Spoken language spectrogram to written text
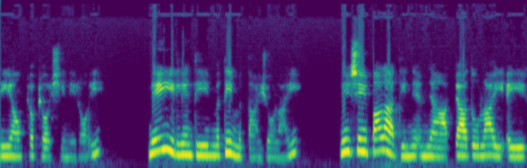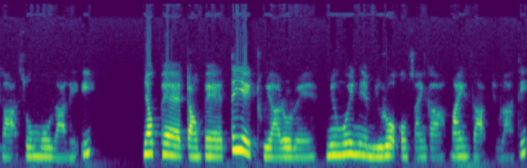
နေအောင်ဖြော့ဖြော့ရှိနေတော့၏နေ၏လင်းသည်မတိမတာလျော်လာ၏နေရှိန်ပါလာသည်နှင့်အမျှပြာတူလာ၏အေးကအစိုးမိုးလာလေ၏မြောက်ဖက်တောင်ဖက်တရိပ်ထူရာတို့တွင်မြွငွေနှင့်မြူတို့အုံဆိုင်ကမိုင်းစပြူလာသည်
